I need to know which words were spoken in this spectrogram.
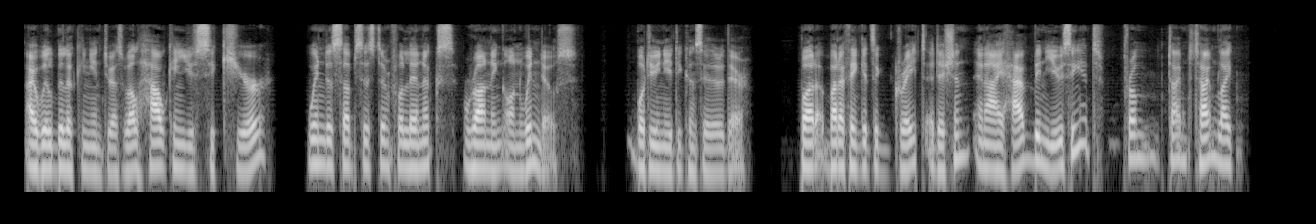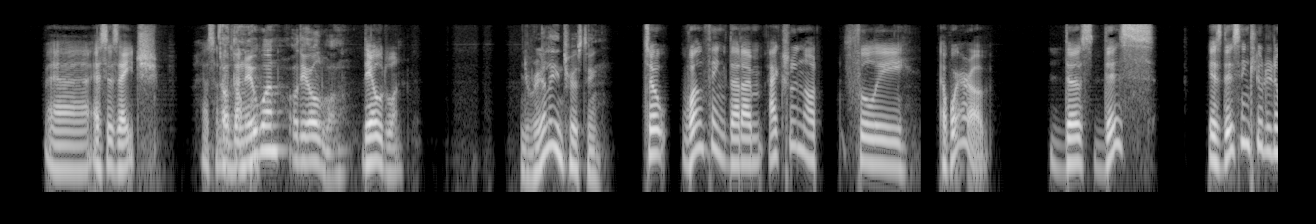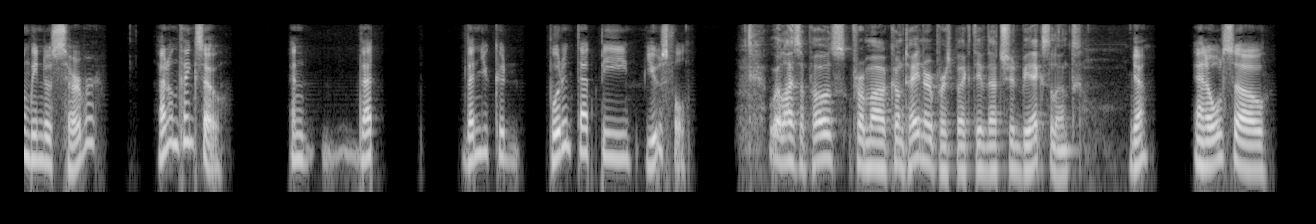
I will be looking into as well. How can you secure Windows subsystem for Linux running on Windows? What do you need to consider there? but but I think it's a great addition, and I have been using it from time to time, like uh, SSH. As an oh, the new one or the old one? The old one. Really interesting. So one thing that I'm actually not fully aware of does this is this included in Windows Server? I don't think so. And that then you could wouldn't that be useful? Well, I suppose from a container perspective that should be excellent. Yeah. And also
